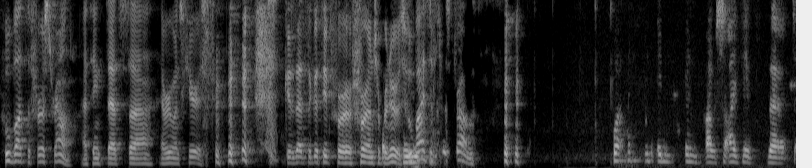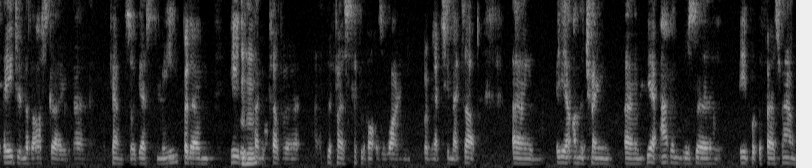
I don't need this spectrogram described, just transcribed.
Who bought the first round? I think that's uh, everyone's curious because that's a good tip for, for entrepreneurs. Who buys the first round? well, in, in, I, was, I gave the to Adrian, the last guy, uh, account, so I guess to me, but um, he did mm-hmm. kind of cover the first couple of bottles of wine when we actually met up. Um, yeah, on the train, um, yeah, Adam was uh, he put the first round.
